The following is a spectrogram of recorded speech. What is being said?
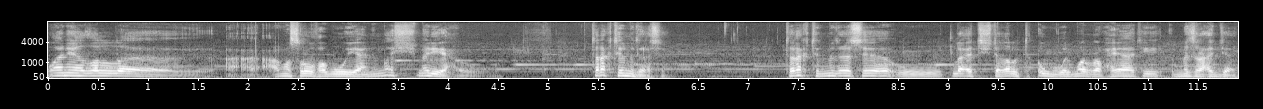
وأنا أظل على مصروف أبوي يعني مش مليح. تركت المدرسة. تركت المدرسة وطلعت اشتغلت أول مرة بحياتي بمزرعه دجاج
